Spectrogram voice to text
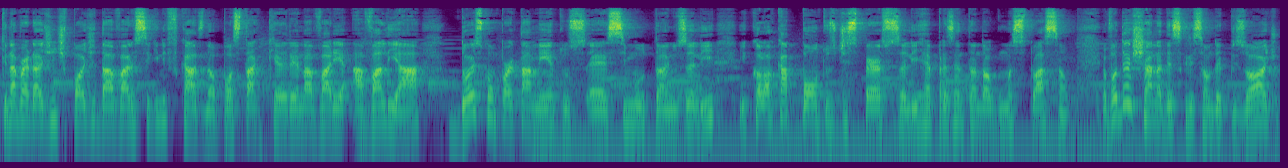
que na verdade a gente pode dar vários significados, né? Eu posso estar querendo avaliar dois comportamentos é, simultâneos ali e colocar pontos dispersos ali representando alguma situação. Eu vou deixar na descrição do episódio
